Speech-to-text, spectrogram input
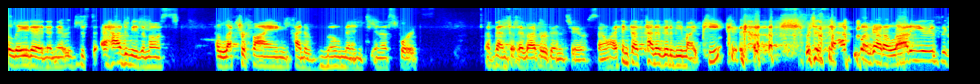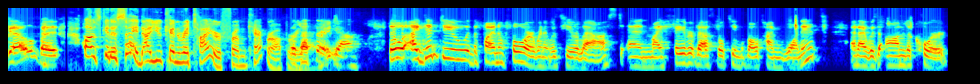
elated. And it was just, it had to be the most electrifying kind of moment in a sports event that I've ever been to. So I think that's kind of going to be my peak, which is sad I've got a lot of years to go. But well, I was going to say now you can retire from camera operating. that's right? it, yeah. So I did do the Final Four when it was here last, and my favorite basketball team of all time won it, and I was on the court.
